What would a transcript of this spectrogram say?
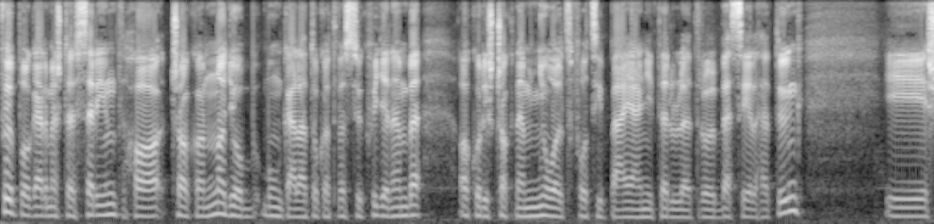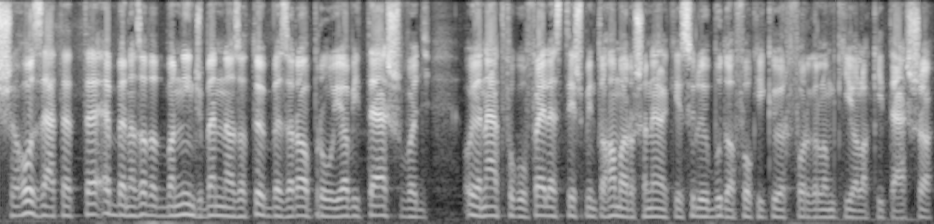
főpolgármester szerint, ha csak a nagyobb munkálatokat veszük figyelembe, akkor is csak nem 8 focipályányi területről beszélhetünk és hozzátette, ebben az adatban nincs benne az a több ezer apró javítás, vagy olyan átfogó fejlesztés, mint a hamarosan elkészülő Budafoki körforgalom kialakítása.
